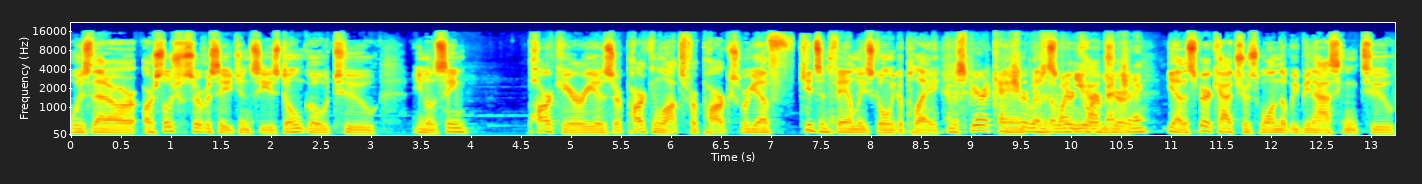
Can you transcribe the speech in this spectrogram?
was that our, our social service agencies don't go to, you know, the same park areas or parking lots for parks where you have kids and families going to play. And the Spirit Catcher and, was and the, the one you catcher, were mentioning? Yeah, the Spirit Catcher is one that we've been asking to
